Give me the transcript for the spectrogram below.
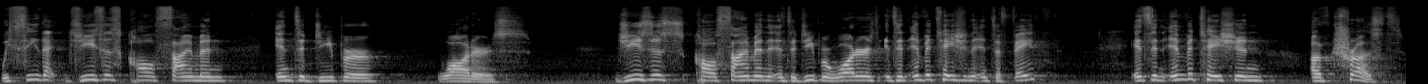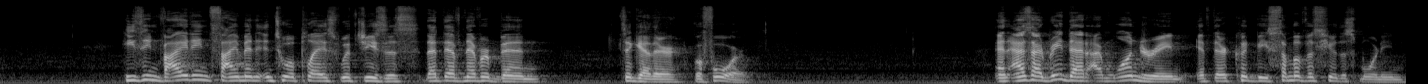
We see that Jesus calls Simon into deeper waters. Jesus calls Simon into deeper waters. It's an invitation into faith, it's an invitation of trust. He's inviting Simon into a place with Jesus that they've never been together before. And as I read that, I'm wondering if there could be some of us here this morning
